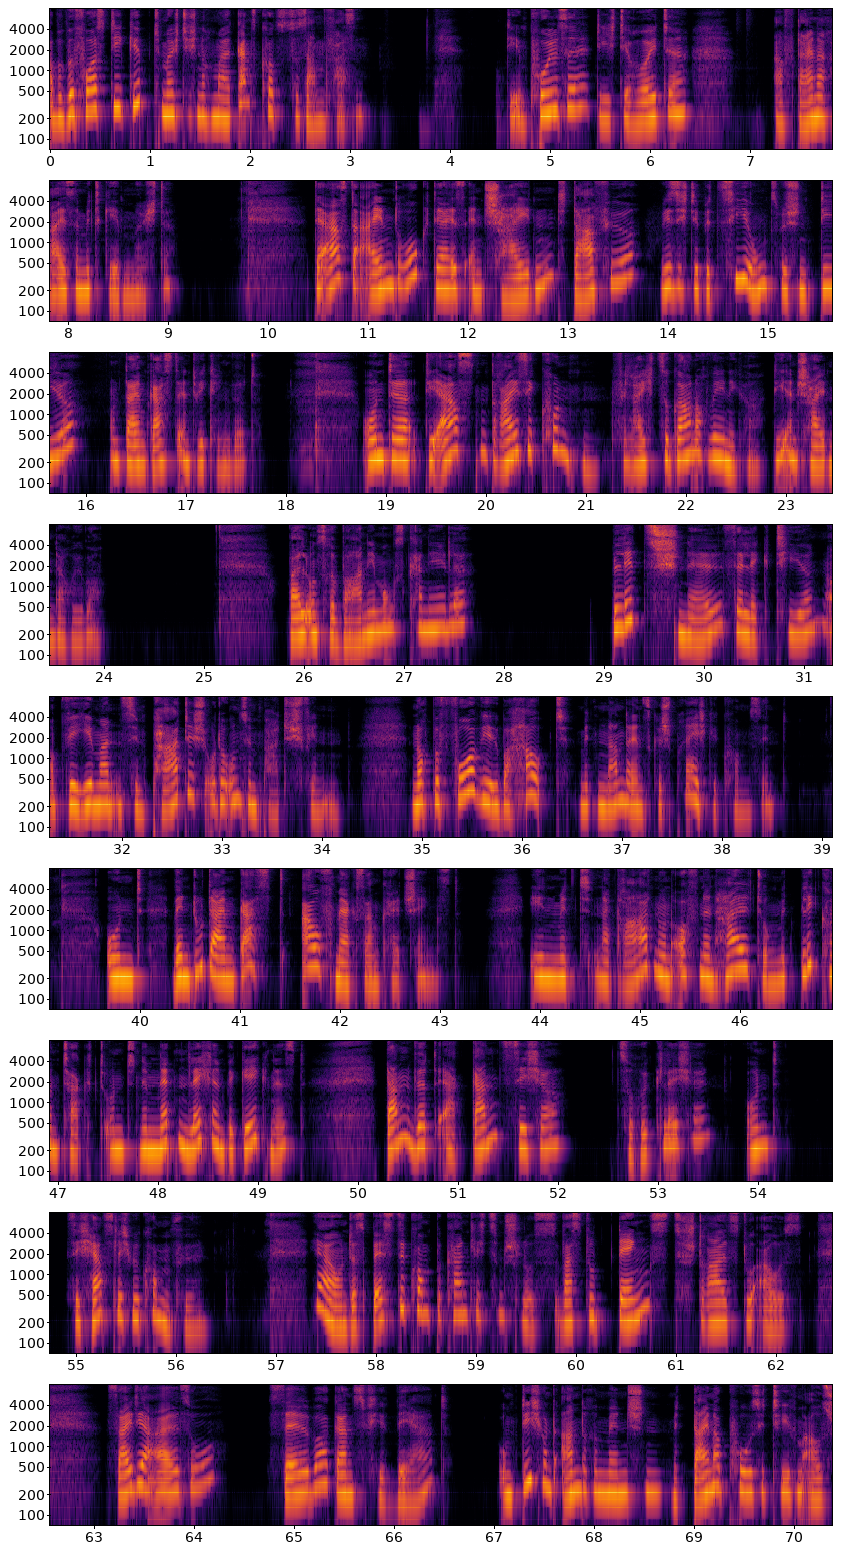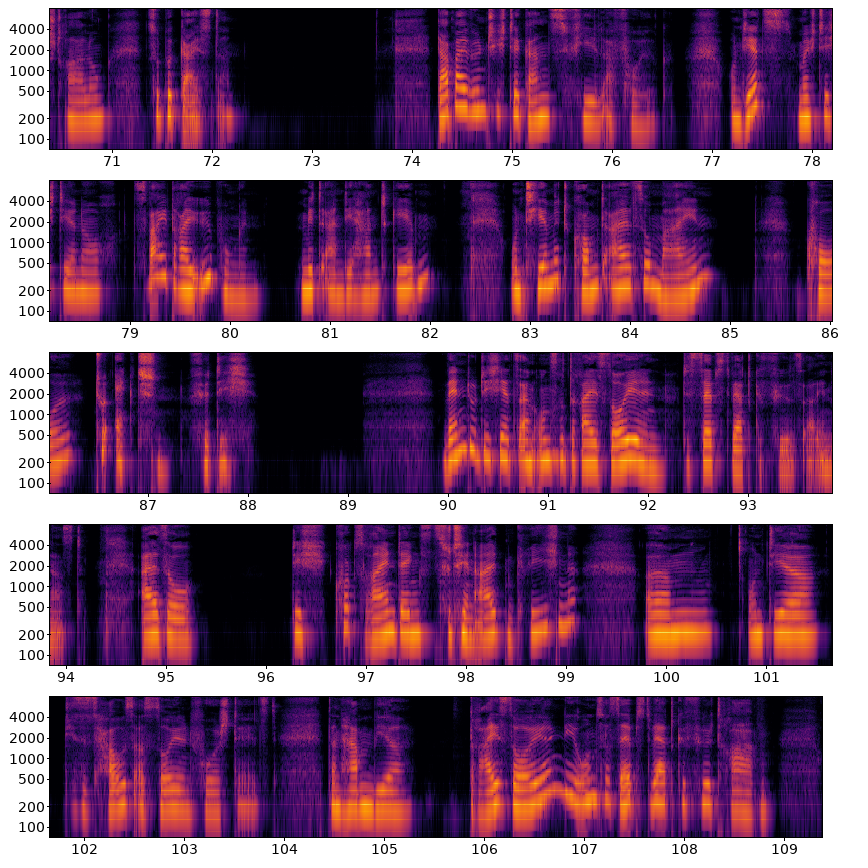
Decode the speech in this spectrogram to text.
Aber bevor es die gibt, möchte ich noch mal ganz kurz zusammenfassen. Die Impulse, die ich dir heute auf deiner Reise mitgeben möchte. Der erste Eindruck, der ist entscheidend dafür, wie sich die Beziehung zwischen dir und deinem Gast entwickeln wird. Und äh, die ersten drei Sekunden, vielleicht sogar noch weniger, die entscheiden darüber. Weil unsere Wahrnehmungskanäle blitzschnell selektieren, ob wir jemanden sympathisch oder unsympathisch finden. Noch bevor wir überhaupt miteinander ins Gespräch gekommen sind. Und wenn du deinem Gast Aufmerksamkeit schenkst, ihn mit einer geraden und offenen Haltung, mit Blickkontakt und einem netten Lächeln begegnest, dann wird er ganz sicher zurücklächeln und sich herzlich willkommen fühlen. Ja, und das Beste kommt bekanntlich zum Schluss. Was du denkst, strahlst du aus. Sei dir also selber ganz viel wert, um dich und andere Menschen mit deiner positiven Ausstrahlung zu begeistern. Dabei wünsche ich dir ganz viel Erfolg. Und jetzt möchte ich dir noch zwei, drei Übungen mit an die Hand geben. Und hiermit kommt also mein Call to Action für dich. Wenn du dich jetzt an unsere drei Säulen des Selbstwertgefühls erinnerst, also dich kurz reindenkst zu den alten Griechen ähm, und dir dieses Haus aus Säulen vorstellst, dann haben wir drei Säulen, die unser Selbstwertgefühl tragen.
